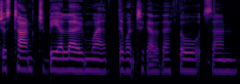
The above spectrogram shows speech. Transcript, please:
just time to be alone where they want to gather their thoughts. Um,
